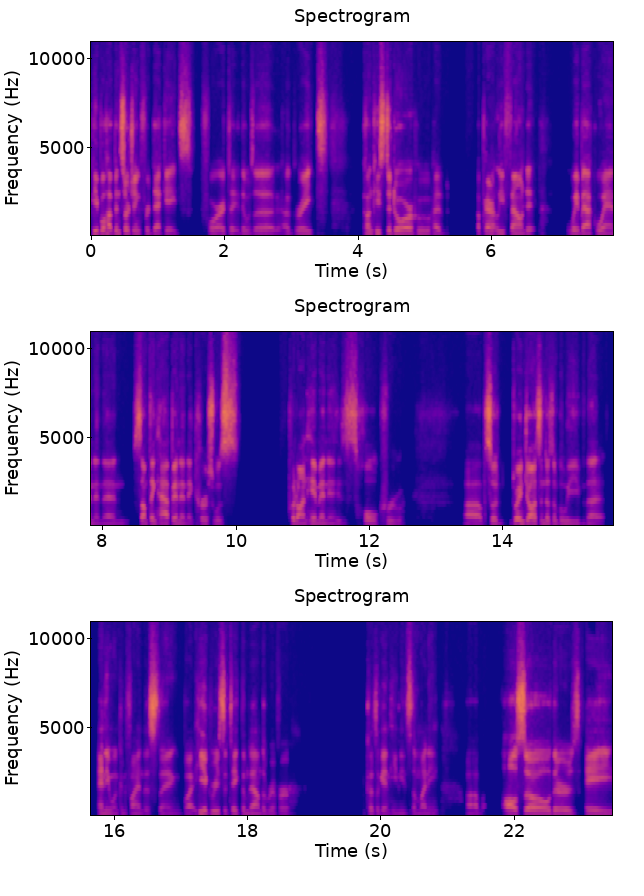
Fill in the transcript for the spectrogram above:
people have been searching for decades for it. There was a, a great conquistador who had apparently found it way back when, and then something happened and a curse was put on him and his whole crew. Uh, so Dwayne Johnson doesn't believe that anyone can find this thing, but he agrees to take them down the river because again he needs the money. Uh, also, there's a,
